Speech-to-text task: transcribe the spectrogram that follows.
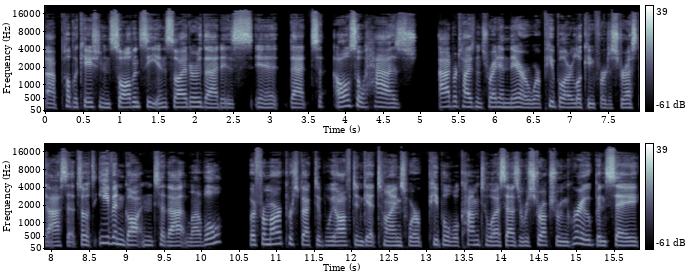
a publication Insolvency Insider that is it, eh, that also has advertisements right in there where people are looking for distressed assets. So it's even gotten to that level. But from our perspective, we often get times where people will come to us as a restructuring group and say,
